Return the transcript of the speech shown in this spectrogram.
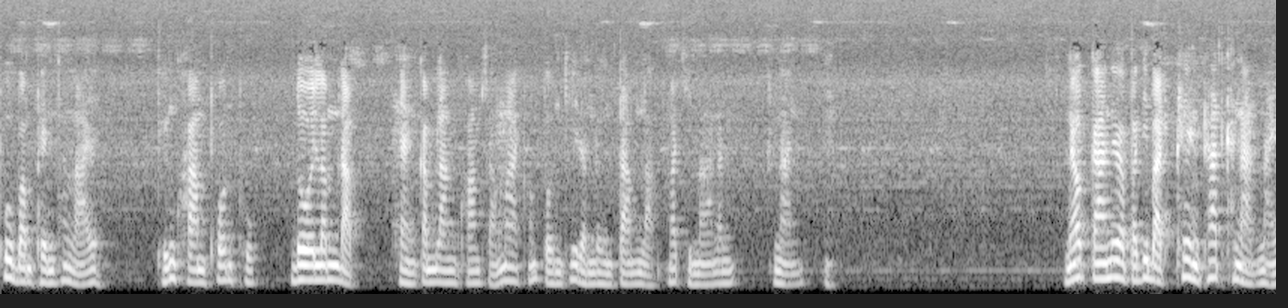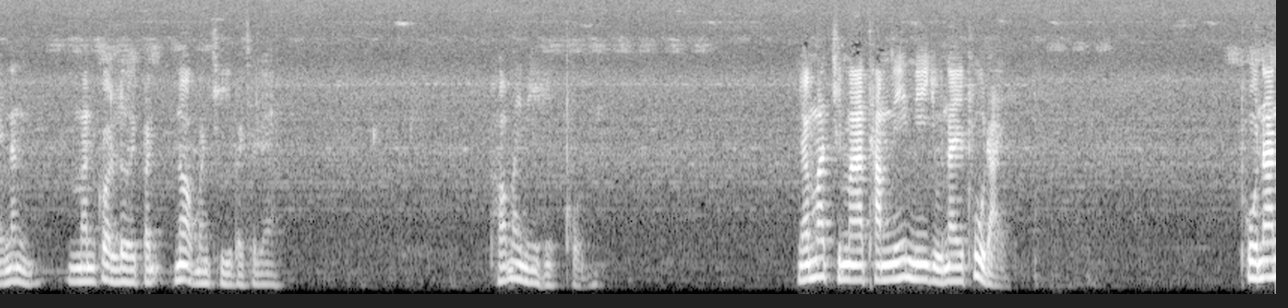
ผู้บำเพ็ญทั้งหลายถึงความพ้นทุกข์โดยลำดับแห่งกำลังความสามารถของตนที่ดำเนินตามหลักมัชฌิมานั้นนั้นแล้วการที่เราปฏิบัติเคร่งครัดขนาดไหนนั่น มันก็เลยนอกบัญชีไปเสียแล้ว เพราะไม่มีเหตุผล แล้วมัชฌิมาธรรมนี้มีอยู่ในผู้ใด ผู้นั้น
